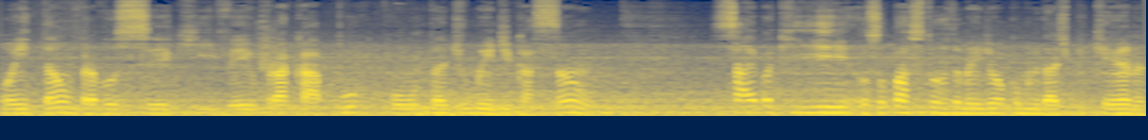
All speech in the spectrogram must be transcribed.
ou então para você que veio para cá por conta de uma indicação, saiba que eu sou pastor também de uma comunidade pequena,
